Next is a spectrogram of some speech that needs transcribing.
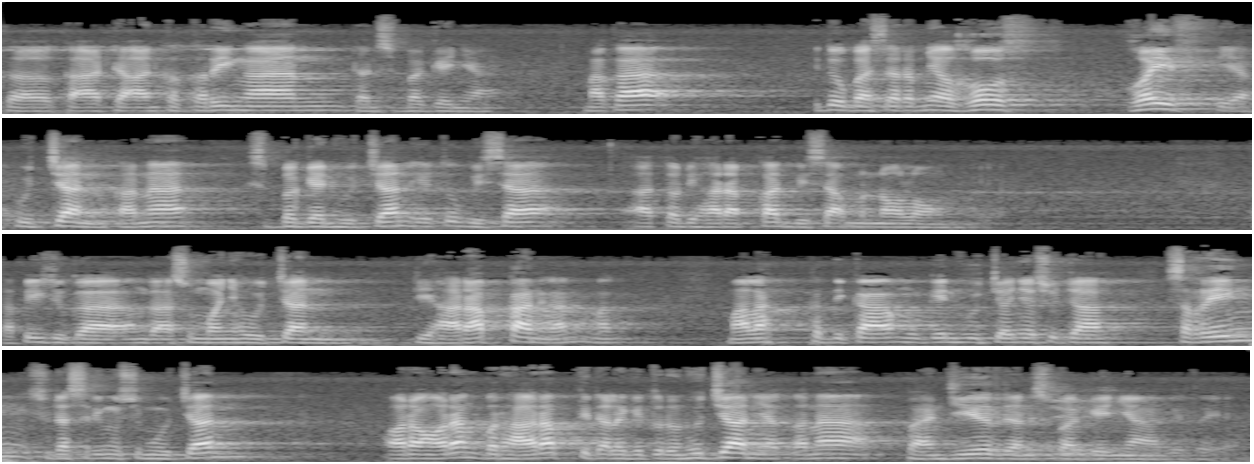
ke keadaan kekeringan dan sebagainya. Maka itu bahasa Arabnya ghaus, ghaif ya, hujan karena sebagian hujan itu bisa atau diharapkan bisa menolong. Tapi juga enggak semuanya hujan diharapkan kan. Malah ketika mungkin hujannya sudah sering, sudah sering musim hujan, orang-orang berharap tidak lagi turun hujan ya karena banjir dan sebagainya gitu ya.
